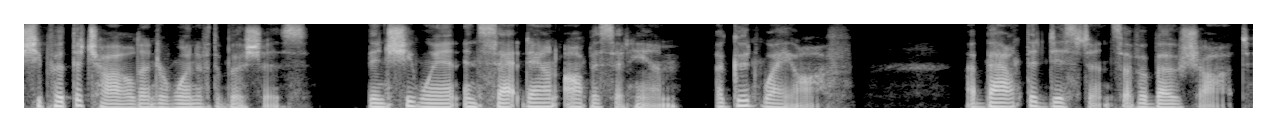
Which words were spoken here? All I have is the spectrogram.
she put the child under one of the bushes. Then she went and sat down opposite him, a good way off, about the distance of a bow shot,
